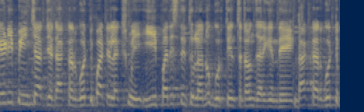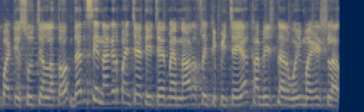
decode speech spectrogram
TDP incharge doctor Gottipati Lakshmi ఈ పరిస్థితులను గుర్తించడం జరిగింది. డాక్టర్ గొట్టిపాటి సూచనలతో దరిశి నగర panchayat chairman Narasetti Pichaiah commissioner Y మహేష్ల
